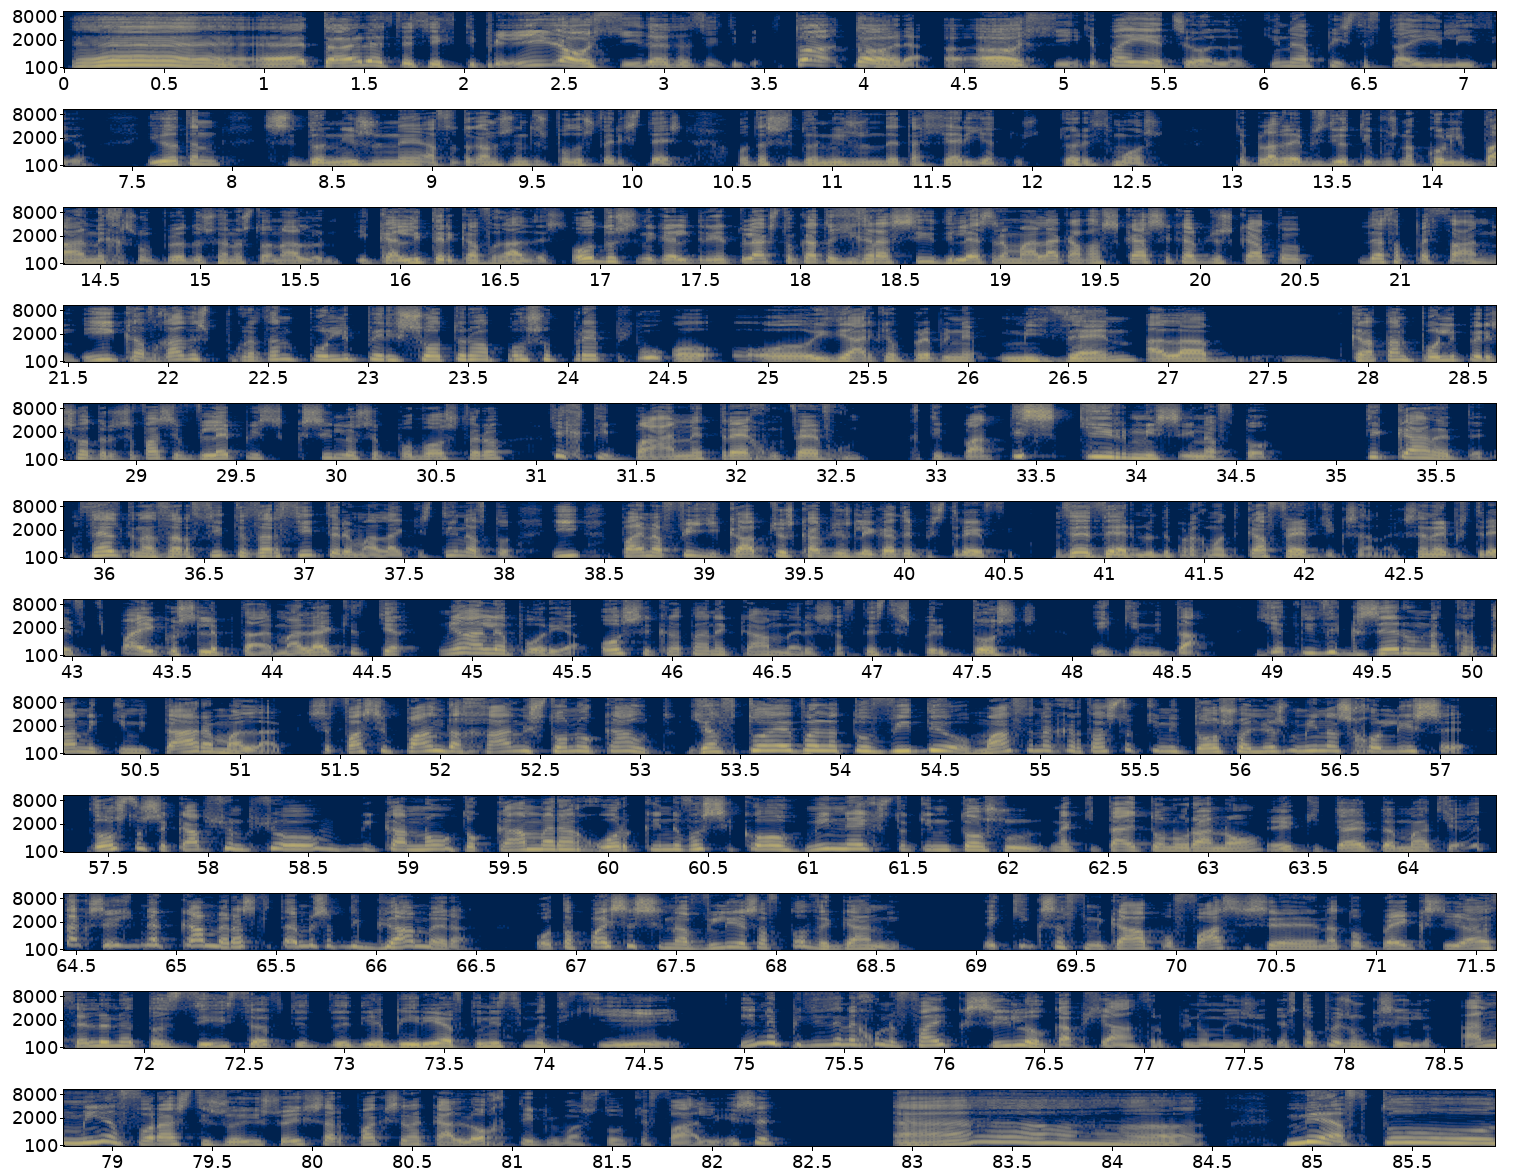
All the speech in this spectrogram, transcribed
ε, ε, τώρα θα σε χτυπήσει. Όχι, δεν θα σε χτυπήσει. τώρα, όχι. Και πάει έτσι όλο. Και είναι απίστευτα ηλίθιο. Ή όταν συντονίζουν, αυτό το κάνουν συνήθως οι ποδοσφαιριστές, όταν συντονίζονται τα χέρια τους και ο ρυθμός. Και απλά βλέπεις δύο τύπους να κολυμπάνε χρησιμοποιώντας ο ένας τον άλλον. Οι καλύτεροι καυγάδες. Όντως είναι οι καλύτεροι, γιατί τουλάχιστον κάτω έχει γρασίδι. Λες ρε μαλάκα, θα σκάσει κάποιος κάτω, δεν θα πεθάνει. Ή οι καυγάδες που κρατάνε πολύ περισσότερο από όσο πρέπει. Που ο, ο, η διάρκεια που πρέπει είναι μηδέν, αλλά κρατάνε πολύ περισσότερο. Σε φάση βλέπεις ξύλο σε ποδόσφαιρο και χτυπάνε, τρέχουν, φεύγουν. Χτυπάνε. Τι σκύρμη είναι αυτό; Τι κάνετε; Θέλετε να δαρθείτε, δαρθείτε ρε μαλάκες. Τι είναι αυτό; Ή πάει να φύγει κάποιος, κάποιος λέει κάτι επιστρέφει. Δεν δέρνονται πραγματικά, φεύγει ξανά. Ξανά επιστρέφει. Και πάει 20 λεπτά. Ε, μαλάκες. Και μια άλλη απορία. Όσοι κρατάνε κάμερες σε αυτές τις περιπτώσεις ή κινητά, γιατί δεν ξέρουν να κρατάνε κινητά, ρε μαλάκ. Σε φάση πάντα χάνεις το νοκάουτ. Γι' αυτό έβαλα το βίντεο. Μάθε να κρατάς το κινητό σου, αλλιώς μην ασχολείσαι. Δώσ' το σε κάποιον πιο ικανό. Το camera work είναι βασικό. Μην έχεις το κινητό σου να κοιτάει τον ουρανό. Ε, κοιτάει από τα μάτια. Ε, εντάξει, έχει μια κάμερα, κοιτάει μέσα από την κάμερα. Όταν πάει σε συναυλίες, αυτό δεν κάνει. Εκεί ξαφνικά αποφάσισε να το παίξει. Α, θέλω να το ζήσω αυτή. Η εμπειρία αυτή είναι σημαντική είναι επειδή δεν έχουν φάει ξύλο κάποιοι άνθρωποι, νομίζω. Γι' αυτό παίζουν ξύλο. Αν μία φορά στη ζωή σου έχεις αρπάξει ένα καλό χτύπημα στο κεφάλι, είσαι. Α, ναι, αυτό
